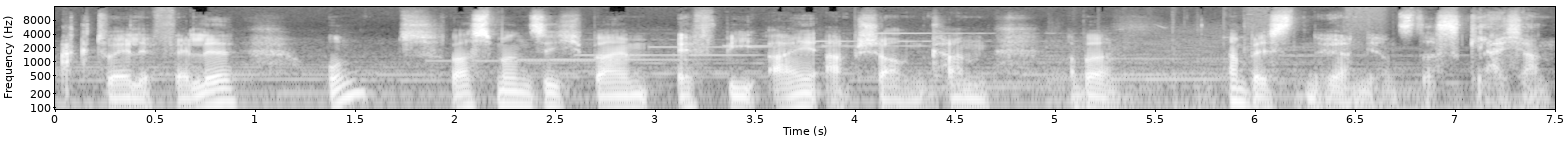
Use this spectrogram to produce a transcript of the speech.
aktuelle Fälle und was man sich beim FBI abschauen kann. Aber am besten hören wir uns das gleich an.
